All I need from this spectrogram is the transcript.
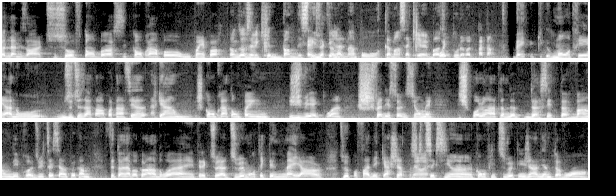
as de la misère, tu souffres, ton boss, il te comprend pas ou peu importe. Donc, là, vous avez créé une bande dessinée Exactement. littéralement pour commencer à créer un buzz Oui. autour de votre patente. Ben, montrer à nos utilisateurs potentiels, regarde, je comprends ton pain, je vis avec toi, je fais des solutions, mais je suis pas là en train de d'essayer de te vendre des produits. Tu sais, c'est un peu comme, c'est un avocat en droit intellectuel, tu veux montrer que tu es le meilleur, tu veux pas faire des cachettes, parce Ben que ouais. tu sais que s'il y a un conflit, tu veux que les gens viennent te voir,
